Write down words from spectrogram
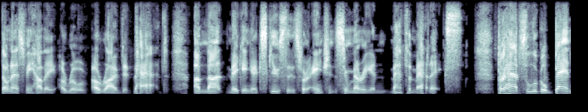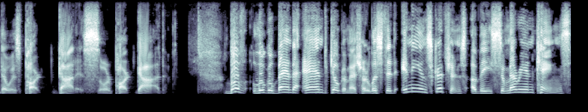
Don't ask me how they arrived at that. I'm not making excuses for ancient Sumerian mathematics. Perhaps Lugalbanda is part goddess or part god. Both Lugalbanda and Gilgamesh are listed in the inscriptions of the Sumerian kings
